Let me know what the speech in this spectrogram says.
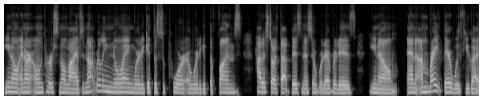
you know, in our own personal lives and not really knowing where to get the support or where to get the funds, how to start that business or whatever it is, you know. And I'm right there with you guys.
